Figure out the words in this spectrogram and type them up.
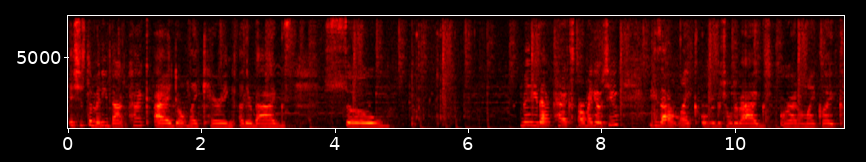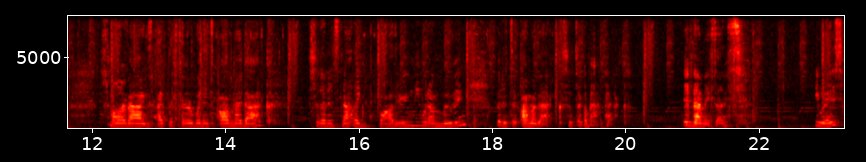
it's just a mini backpack. I don't like carrying other bags, so mini backpacks are my go-to because I don't like over-the-shoulder bags or I don't like like smaller bags. I prefer when it's on my back so that it's not like bothering me when I'm moving, but it's like on my back, so it's like a backpack, if that makes sense. Anyways,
